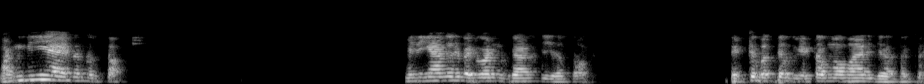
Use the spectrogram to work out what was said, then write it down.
ഭംഗിയായിട്ട് നൃത്തം. മിനിങ്ങാന്നൊരു പരിപാടി ഉദ്ഘാടനം ചെയ്തപ്പോ എട്ട് പത്ത് വീട്ടമ്മമാര് ചേർന്നിട്ട്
